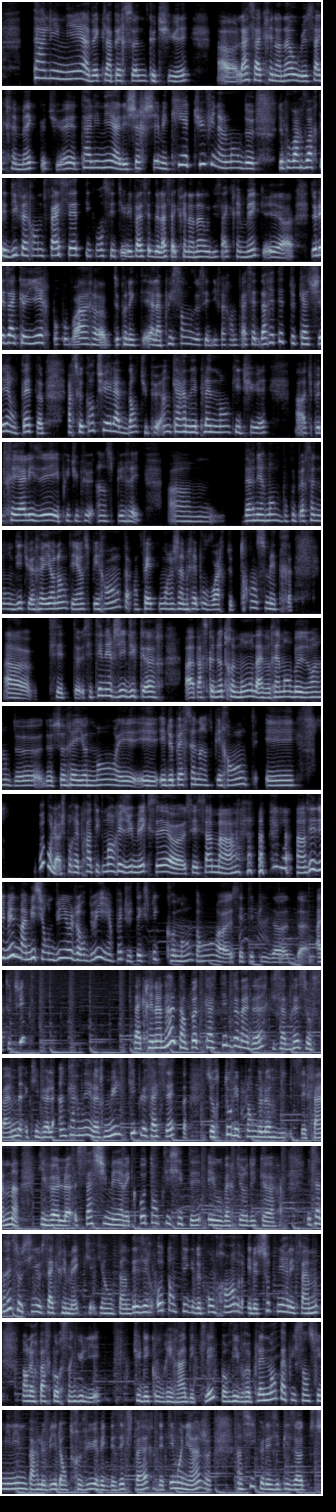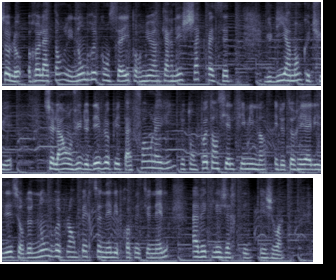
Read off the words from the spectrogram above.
t'aligner avec la personne que tu es, euh, la sacrée nana ou le sacré mec que tu es, t'aligner à aller chercher, mais qui es-tu finalement de, de pouvoir voir tes différentes facettes qui constituent les facettes de la sacrée nana ou du sacré mec et euh, de les accueillir pour pouvoir euh, te connecter à la puissance de ces différentes facettes, d'arrêter de te cacher en fait, parce que quand tu es là-dedans, tu peux incarner pleinement qui tu es, tu peux te réaliser et puis tu peux inspirer. Dernièrement, beaucoup de personnes m'ont dit tu es rayonnante et inspirante. En fait, moi, j'aimerais pouvoir te transmettre euh, cette, énergie du cœur euh, parce que notre monde a vraiment besoin de, ce rayonnement et, de personnes inspirantes. Et voilà, je pourrais pratiquement résumer que c'est euh, ça ma un résumé de ma mission de vie aujourd'hui. Et en fait, je t'explique comment dans cet épisode. À tout de suite. Sacré Nana est un podcast hebdomadaire qui s'adresse aux femmes qui veulent incarner leurs multiples facettes sur tous les plans de leur vie. Ces femmes qui veulent s'assumer avec authenticité et ouverture du cœur. Il s'adresse aussi aux sacrés mecs qui ont un désir authentique de comprendre et de soutenir les femmes dans leur parcours singulier. Tu découvriras des clés pour vivre pleinement ta puissance féminine par le biais d'entrevues avec des experts, des témoignages, ainsi que des épisodes solo relatant les nombreux conseils pour mieux incarner chaque facette du diamant que tu es. Cela en vue de développer ta foi en la vie, de ton potentiel féminin et de te réaliser sur de nombreux plans personnels et professionnels avec légèreté et joie.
